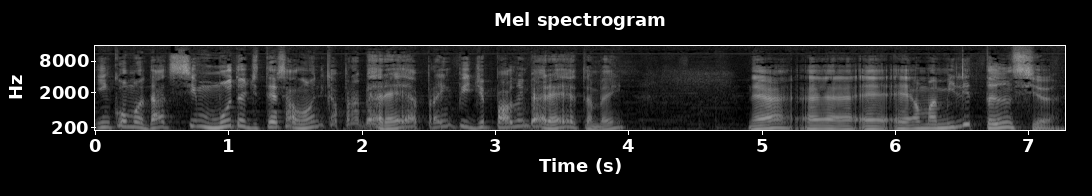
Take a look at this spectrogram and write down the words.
incomodado, se muda de Tessalônica para Bereia, para impedir Paulo em Bereia também. Né? É, é, é, uma militância,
